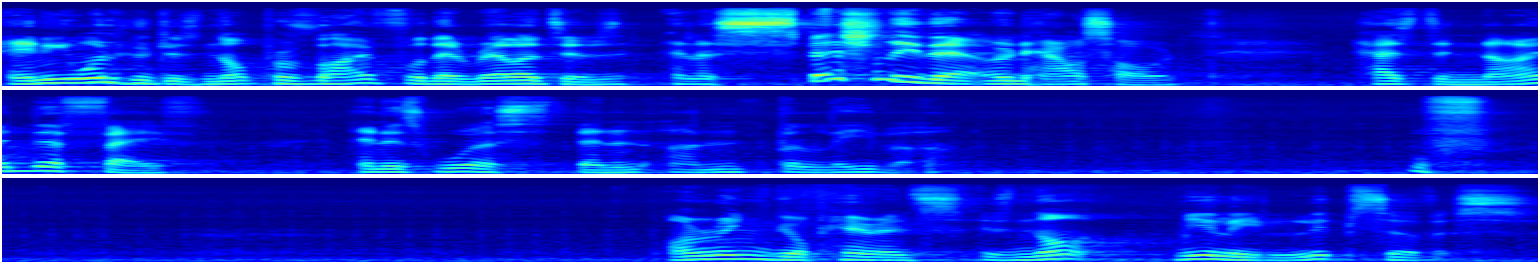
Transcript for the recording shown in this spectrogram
Anyone who does not provide for their relatives, and especially their own household, has denied their faith and is worse than an unbeliever. Oof. Honoring your parents is not merely lip service,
